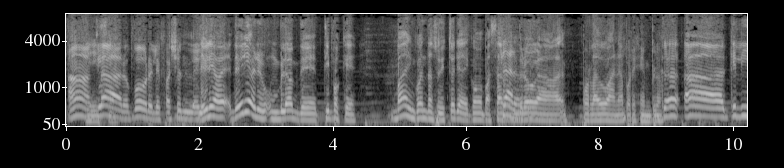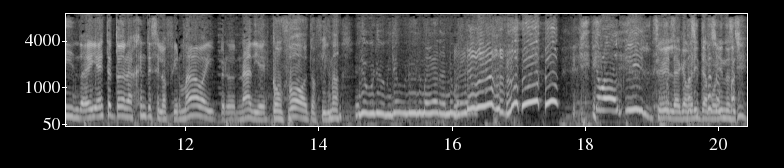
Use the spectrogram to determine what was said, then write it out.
Ah, Sí, claro, pobre, le falló el... el- Debería haber, debería haber un blog de tipos que van y cuentan su historia de cómo pasaron Claro, droga por la aduana, por ejemplo. Ah, qué lindo. Y a este toda la gente se lo firmaba, y pero nadie. Con fotos, filmados. mirá boludo, mirá boludo, no me agarran, no me agarran. Toma, Gil. Se ve la camarita Paso, moviéndose.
